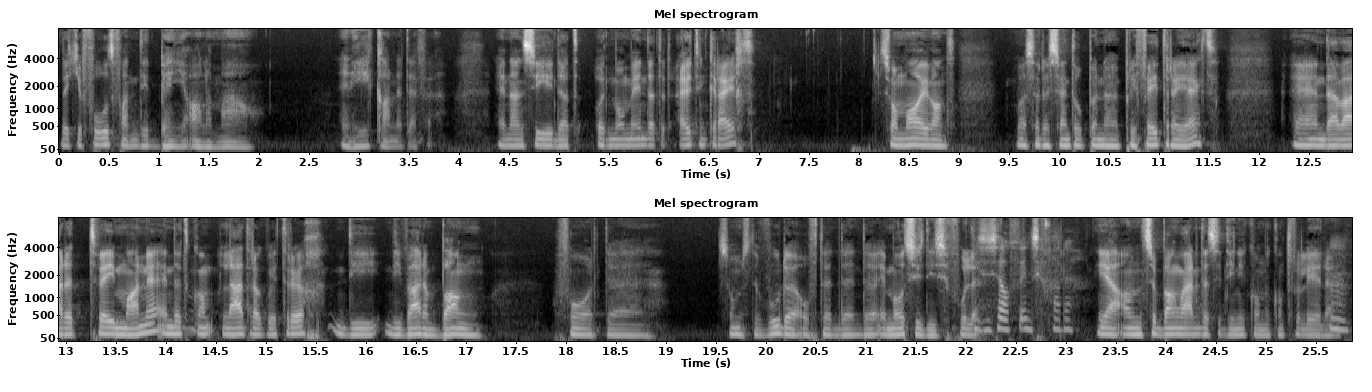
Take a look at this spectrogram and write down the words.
Dat je voelt van dit ben je allemaal. En hier kan het even. En dan zie je dat op het moment dat het uiting krijgt. Wel mooi, want ik was recent op een eh, privé-traject. En daar waren twee mannen, en dat kwam later ook weer terug, die, die waren bang voor de, soms de woede of de, de, de emoties die ze voelen. Die ze zelf in zich hadden. Ja, omdat ze bang waren dat ze die niet konden controleren. Mm.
